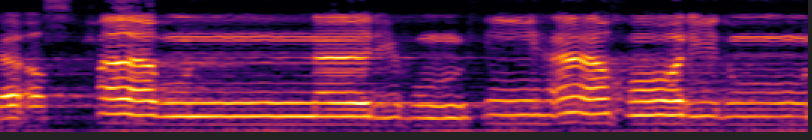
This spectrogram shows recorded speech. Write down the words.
أصحاب النار هم فيها خالدون.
